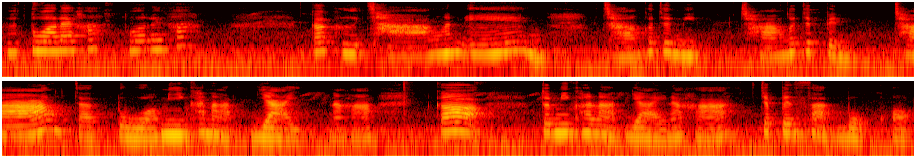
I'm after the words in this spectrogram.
คือตัวอะไรคะ ตัวอะไรคะ ก็คือช้างนั่นเอง ช้างก็จะมี ช้างก็จะเป็นช้างจะตัวมีขนาดใหญ่นะคะ ก็จะมีขนาดใหญ่นะคะ จะเป็นสัตว์บกออก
